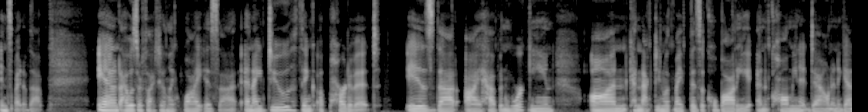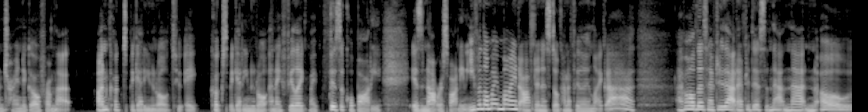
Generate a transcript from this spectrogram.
in spite of that. And I was reflecting on, like, why is that? And I do think a part of it is that I have been working on connecting with my physical body and calming it down. And again, trying to go from that uncooked spaghetti noodle to a cooked spaghetti noodle and I feel like my physical body is not responding, even though my mind often is still kind of feeling like, ah, I have all this, I have to do that, I have to do this and that and that, and oh,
